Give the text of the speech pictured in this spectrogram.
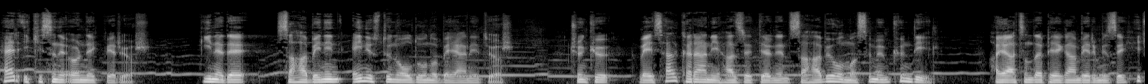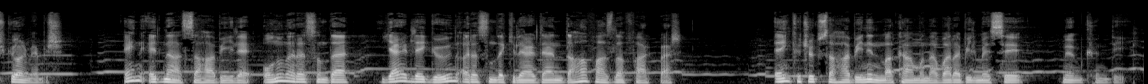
her ikisini örnek veriyor. Yine de sahabenin en üstün olduğunu beyan ediyor. Çünkü Veysel Karani Hazretlerinin sahabi olması mümkün değil. Hayatında peygamberimizi hiç görmemiş. En edna sahabiyle onun arasında yerle göğün arasındakilerden daha fazla fark var. En küçük sahabinin makamına varabilmesi mümkün değil.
